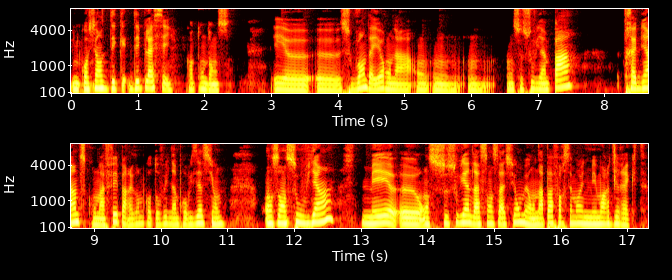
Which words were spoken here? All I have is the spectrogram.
une conscience dé- déplacée quand on danse. Et euh, souvent, d'ailleurs, on a, on se souvient pas très bien de ce qu'on a fait, par exemple, quand on fait une improvisation. On s'en souvient, mais euh, on se souvient de la sensation, mais on n'a pas forcément une mémoire directe.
